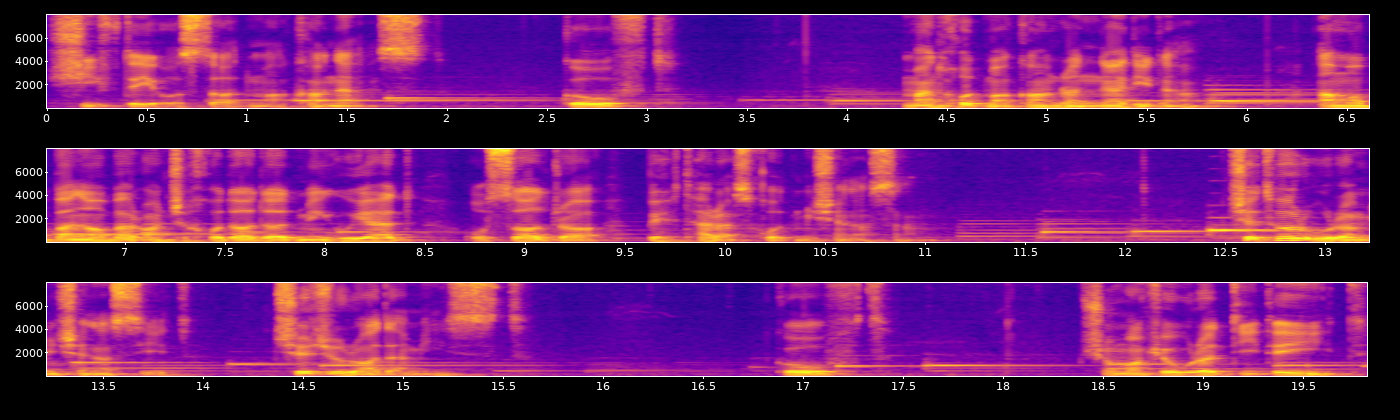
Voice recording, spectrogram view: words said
شیفته استاد ماکان است؟ گفت من خود ماکان را ندیدم اما بنابر آنچه خدا داد می‌گوید استاد را بهتر از خود می‌شناسم. چطور او را می‌شناسید؟ چه جور آدمی است؟ گفت شما که او را دیده اید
